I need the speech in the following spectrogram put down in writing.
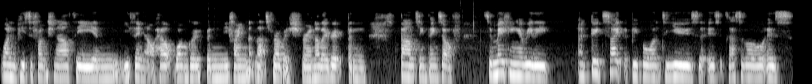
one piece of functionality, and you think that'll help one group, and you find that that's rubbish for another group, and balancing things off. So making a really a good site that people want to use that is accessible is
